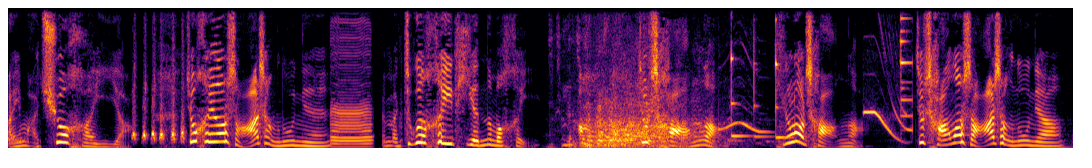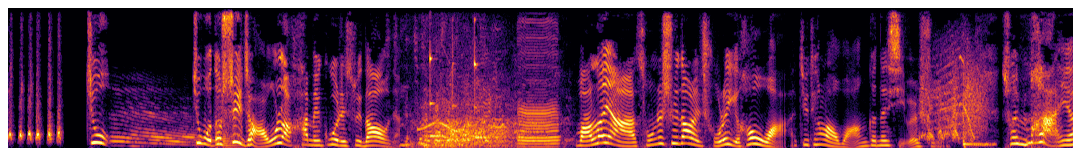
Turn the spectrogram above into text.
哎呀妈，黢黑呀！就黑到啥程度呢？哎呀妈，就跟黑天那么黑啊！就长啊，挺老长啊，就长到啥程度呢？就就我都睡着了，还没过这隧道呢。完了呀，从这隧道里出来以后啊，就听老王跟他媳妇说：“说妈呀，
